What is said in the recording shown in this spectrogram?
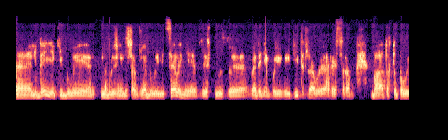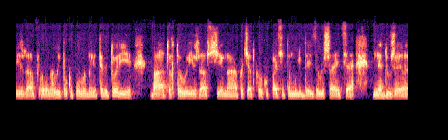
е, людей, які були наближені до шахт, вже були відселені в зв'язку з е, веденням бойових дій державою агресором. Багато хто повиїжджав в глиб окупованої території. Багато хто виїжджав ще на початку окупації, тому людей залишається не дуже.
